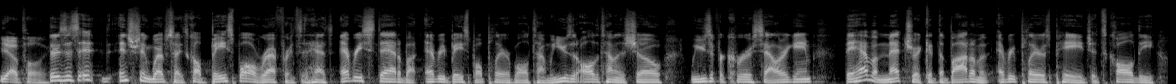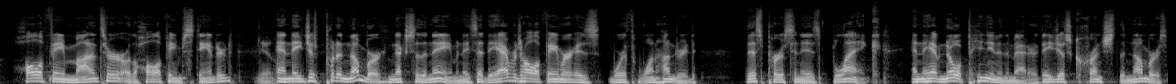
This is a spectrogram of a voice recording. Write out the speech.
Yeah, Paul. There's this interesting website. It's called Baseball Reference. It has every stat about every baseball player of all time. We use it all the time on the show. We use it for career salary game. They have a metric at the bottom of every player's page. It's called the Hall of Fame Monitor or the Hall of Fame Standard. Yeah. And they just put a number next to the name. And they said the average Hall of Famer is worth 100. This person is blank. And they have no opinion in the matter. They just crunch the numbers.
